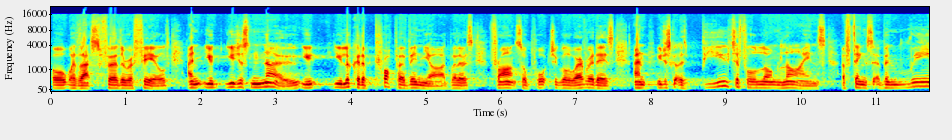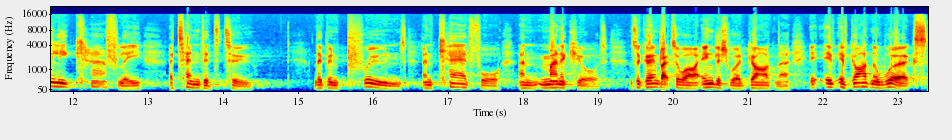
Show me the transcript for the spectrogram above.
or whether that's further afield, and you, you just know, you, you look at a proper vineyard, whether it's France or Portugal or wherever it is, and you just got those beautiful long lines of things that have been really carefully attended to. They've been pruned and cared for and manicured. And so, going back to our English word gardener, if, if gardener works,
